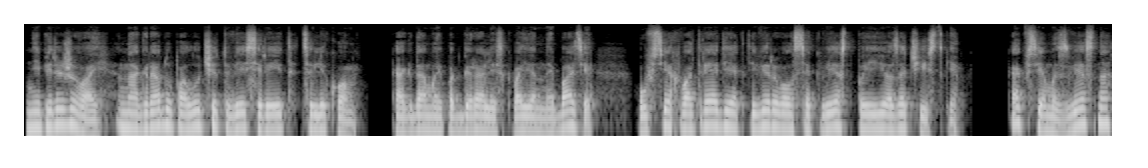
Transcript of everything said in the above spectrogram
«Не переживай, награду получит весь рейд целиком. Когда мы подбирались к военной базе, у всех в отряде активировался квест по ее зачистке. Как всем известно,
